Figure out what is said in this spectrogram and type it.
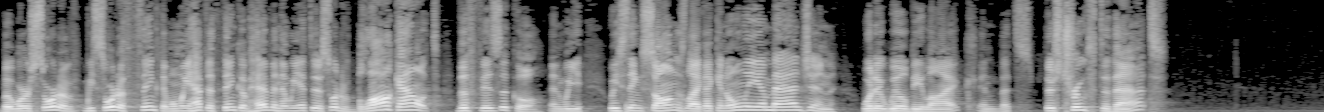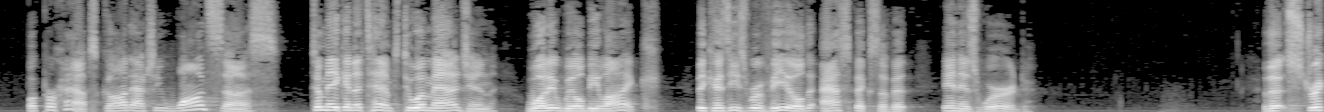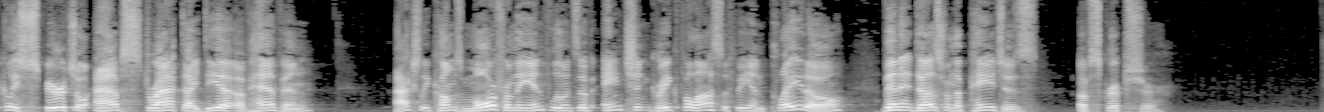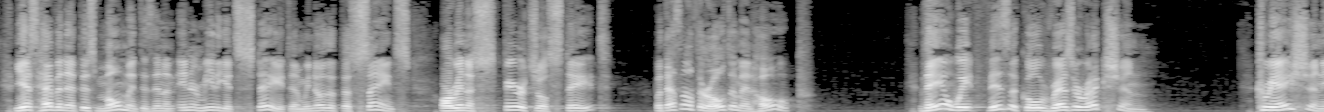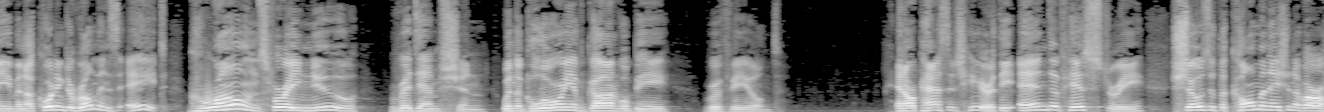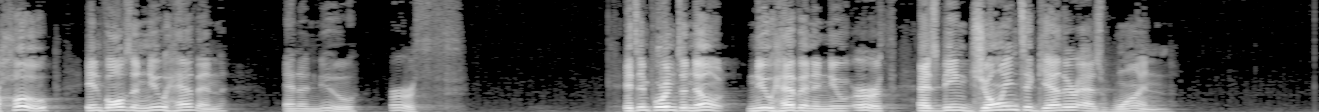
But we're sort of, we sort of think that when we have to think of heaven, that we have to sort of block out the physical. And we, we sing songs like, I can only imagine what it will be like. And that's, there's truth to that. But perhaps God actually wants us to make an attempt to imagine what it will be like because He's revealed aspects of it in His Word. the strictly spiritual, abstract idea of heaven actually comes more from the influence of ancient Greek philosophy and Plato than it does from the pages of Scripture. Yes, heaven at this moment is in an intermediate state, and we know that the saints are in a spiritual state, but that's not their ultimate hope. They await physical resurrection. Creation, even, according to Romans 8, groans for a new redemption when the glory of God will be revealed. And our passage here, at the end of history, shows that the culmination of our hope involves a new heaven and a new earth. It's important to note new heaven and new earth as being joined together as one.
